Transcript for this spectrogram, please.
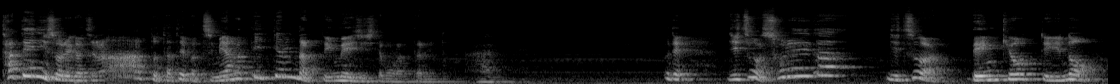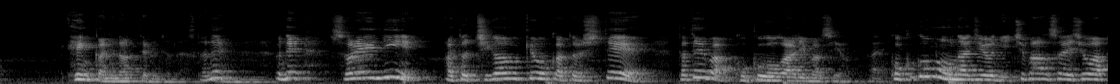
縦にそれがずらっと例えば積み上がっていってるんだってイメージしてもらったらいいと。はい、で実はそれが実は勉強っていうの変化になってるんじゃないですかね。うんでそれにあと違う教科として例えば国語がありますよ、はい、国語も同じように一番最初は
